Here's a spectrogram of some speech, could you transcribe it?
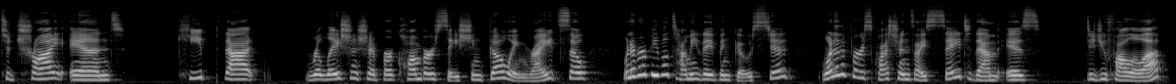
to try and keep that relationship or conversation going, right? So, whenever people tell me they've been ghosted, one of the first questions I say to them is Did you follow up?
